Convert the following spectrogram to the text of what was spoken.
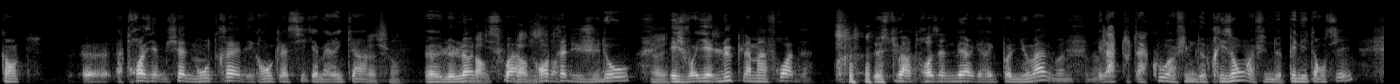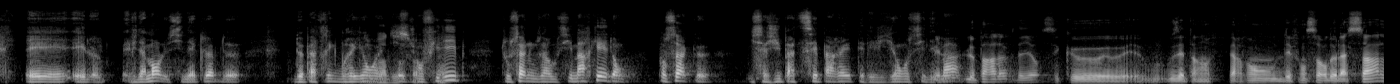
quand euh, la troisième chaîne montrait des grands classiques américains euh, le lundi soir, je rentrais du judo Oui. et je voyais Luc la main froide de Stuart Rosenberg avec Paul Newman. Et là, tout à coup, un film de prison, un film de pénitencier. Et, et le- évidemment, le ciné-club de, de Patrick Brion et soir, Jean-Philippe, tout ça nous a aussi marqué. Donc, pour ça qu'il ne s'agit pas de séparer télévision, Mais cinéma. le, le paradoxe d'ailleurs, c'est que euh, vous êtes un fervent défenseur de la salle,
